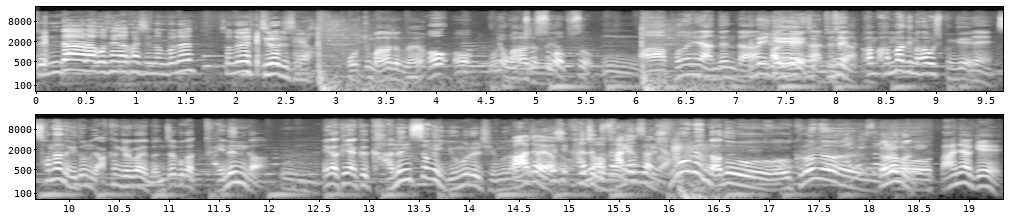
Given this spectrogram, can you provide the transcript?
된다라고 생각하시는 분은 손을 들어주세요. 어 좀 많아졌나요? 어? 어, 근데 어쩔 수가 없어. 아 번원이는 안 된다. 근데 이게 안 선생님 된다. 한, 한마디만 하고 싶은 게 네. 선한 의도는 악한 결과에 면제부가 되는가 그러니까 그냥 그 가능성의 유무를 질문하는 맞아요. 그쵸, 가능성이야. 그러면 나도 그러면 여러분 만약에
